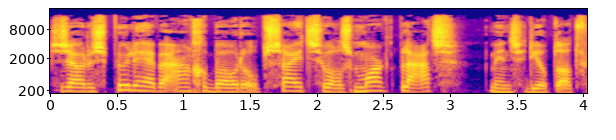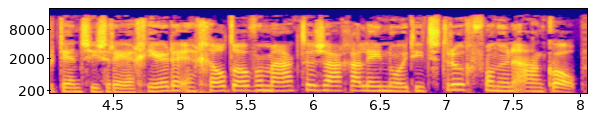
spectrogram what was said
Ze zouden spullen hebben aangeboden op sites zoals Marktplaats. Mensen die op de advertenties reageerden en geld overmaakten... zagen alleen nooit iets terug van hun aankoop.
